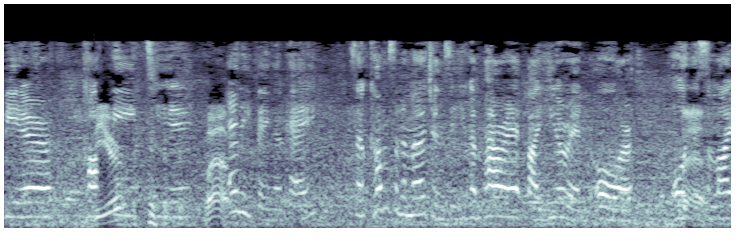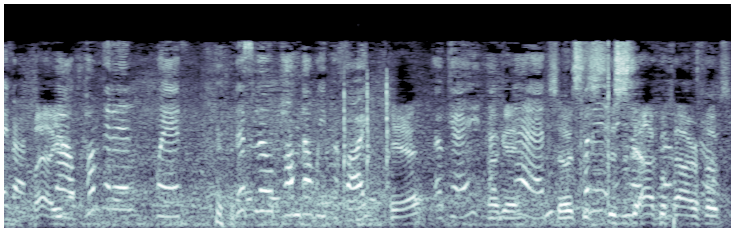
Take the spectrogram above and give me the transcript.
beer, coffee, Beer? tea, Wow. anything. Okay. So come for an emergency, you can power it by urine or or the saliva. You- now pump it in with this little pump that we provide. Yeah? Okay. Okay. So it's this, it this is the Aqua Power, bottle. folks.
